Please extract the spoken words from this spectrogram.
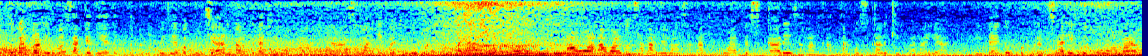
itu kan kalau di rumah sakit ya teman-teman beda pekerjaan kalau kita di rumah. Nah setelah tiba di rumah itu saya awal-awal itu sangat memang sangat khawatir sekali sangat takut sekali gimana ya. Kita itu bekerja ikut orang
